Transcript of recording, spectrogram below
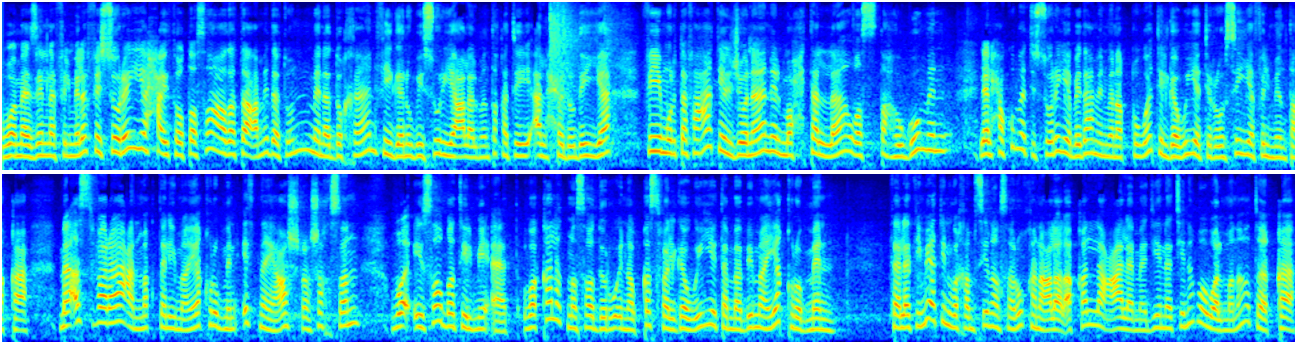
وما زلنا في الملف السوري حيث تصاعدت أعمدة من الدخان في جنوب سوريا على المنطقة الحدودية في مرتفعات الجولان المحتلة وسط هجوم للحكومة السورية بدعم من القوات الجوية الروسية في المنطقة. ما أسفر عن مقتل ما يقرب من 12 شخصا وإصابة المئات. وقالت مصادر إن القصف الجوي تم بما يقرب من 350 صاروخا على الأقل على مدينة نوى والمناطق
